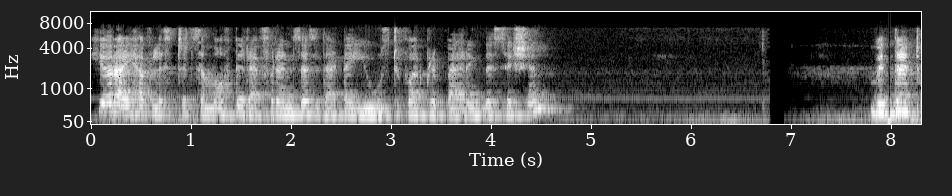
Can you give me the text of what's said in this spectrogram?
Here I have listed some of the references that I used for preparing this session. With that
